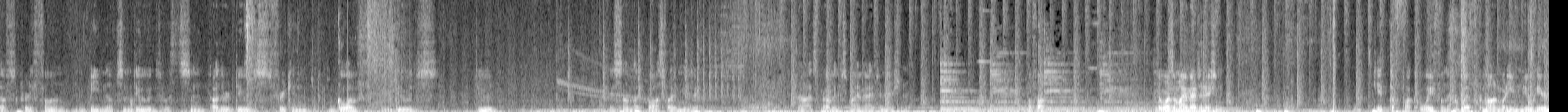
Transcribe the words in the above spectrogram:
stuff's pretty fun. Beating up some dudes with some other dudes, freaking glove dudes. Dude. This sounds like boss fight music. Nah, it's probably just my imagination. Oh fuck. It wasn't my imagination. Get the fuck away from the cliff. Come on, what are you new here?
